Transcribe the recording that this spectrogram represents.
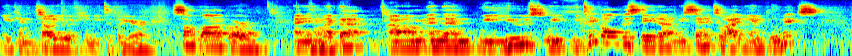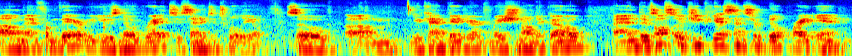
you can tell you if you need to put your sunblock or anything like that. Um, and then we use, we, we take all this data and we send it to IBM Bluemix. Um, and from there, we use Node-RED to send it to Twilio. So um, you can get your information on the go. And there's also a GPS sensor built right in.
